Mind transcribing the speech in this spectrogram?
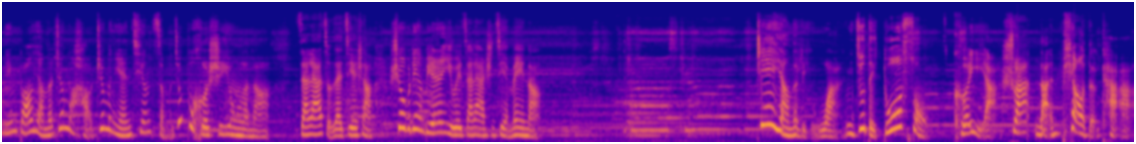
您保养的这么好，这么年轻，怎么就不合适用了呢？咱俩走在街上，说不定别人以为咱俩是姐妹呢。这样的礼物啊，你就得多送，可以呀，刷男票的卡。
